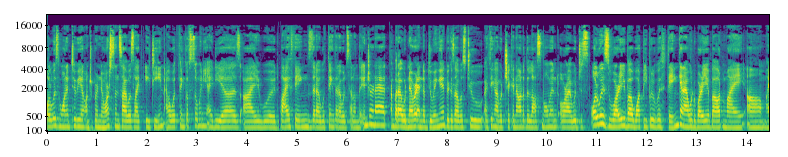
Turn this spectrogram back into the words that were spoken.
always wanted to be an entrepreneur since I was like 18. I would think of so many ideas. I would buy things that I would think that I would sell on the internet, but I would never end up doing it because I was too, I think I would chicken out at the last moment or I would just always worry about what people would think and I would worry about my, um, my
